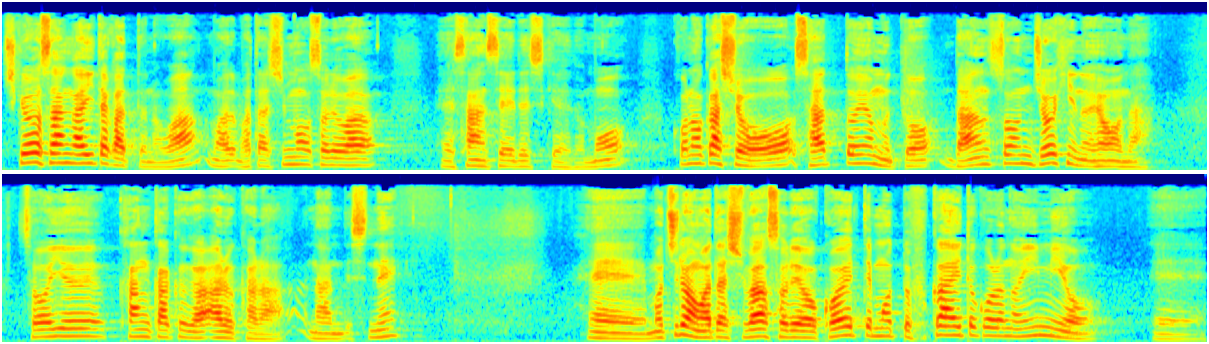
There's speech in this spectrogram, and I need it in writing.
司教さんが言いたかったのは私もそれは賛成ですけれどもこの箇所をさっと読むと男尊女卑のようなそういう感覚があるからなんですね。えー、もちろん私はそれを超えてもっと深いところの意味を、え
